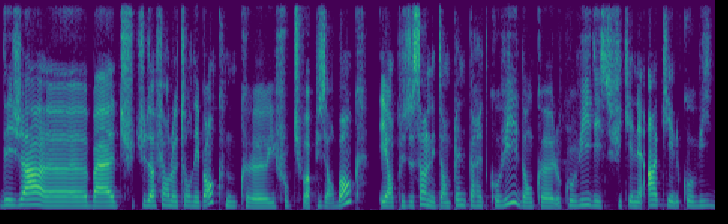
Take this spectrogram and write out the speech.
déjà, euh, bah, tu, tu dois faire le tour des banques, donc euh, il faut que tu vois plusieurs banques. Et en plus de ça, on était en pleine période Covid, donc euh, le Covid, il suffit qu'il y en ait un qui ait le Covid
